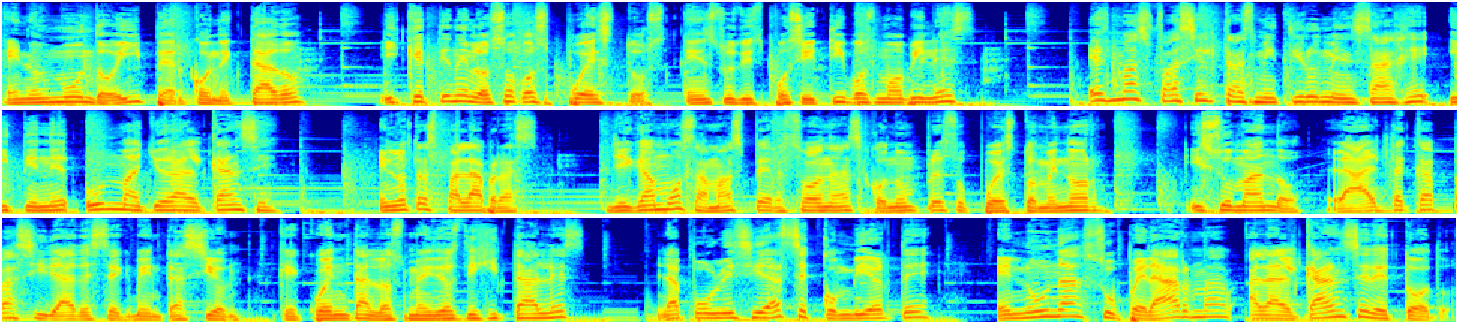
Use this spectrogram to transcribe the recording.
en un mundo hiperconectado y que tiene los ojos puestos en sus dispositivos móviles, es más fácil transmitir un mensaje y tener un mayor alcance. En otras palabras, llegamos a más personas con un presupuesto menor y sumando la alta capacidad de segmentación que cuentan los medios digitales, la publicidad se convierte en una superarma al alcance de todos.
